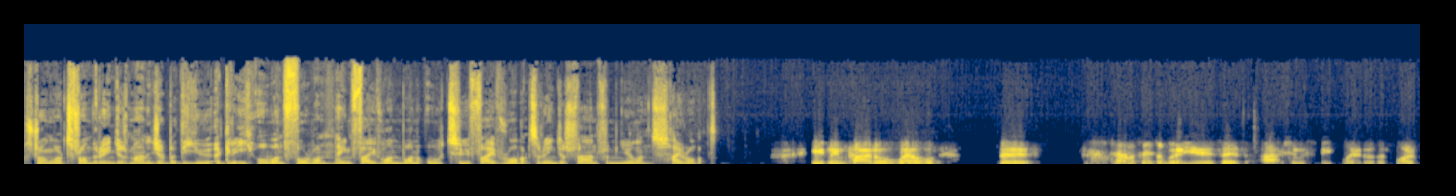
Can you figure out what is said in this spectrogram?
Strong words from the Rangers manager, but do you agree? 0141 951 1025. Robert's a Rangers fan from Newlands. Hi, Robert. Evening panel. Well, the paraphrase I'm going to use is actions speak louder than words.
